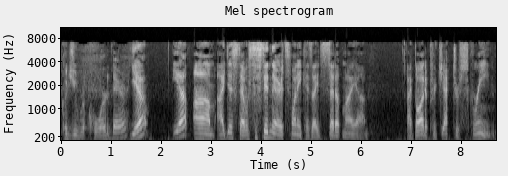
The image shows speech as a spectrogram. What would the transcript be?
Could you record there? Yep. Yep. Um, I just I was just in there. It's funny because I set up my um, I bought a projector screen.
